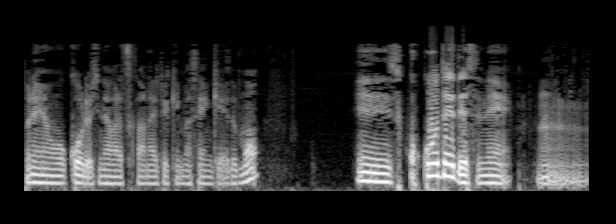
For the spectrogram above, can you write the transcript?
その辺を考慮しながら使わないといけませんけれども、えー、ここでですね、うん、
